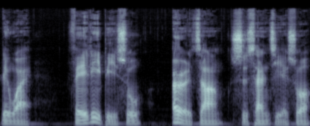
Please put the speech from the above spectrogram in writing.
另外，腓立比书二章十三节说：“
